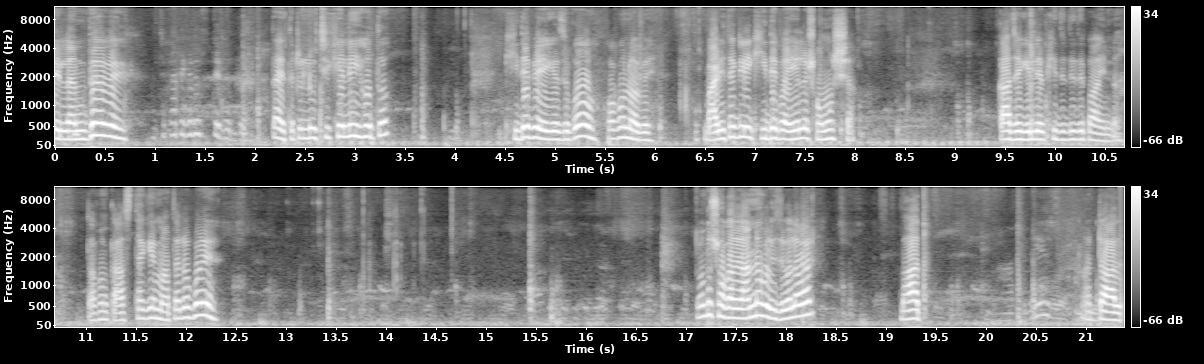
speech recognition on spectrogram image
তেল আনতে হবে। তাই তো লুচি খেলেই হতো। খিদে পেয়ে গেছে গো, কখন হবে? বাড়ি থাকলে খিদে পাই হলো সমস্যা। কাজে গেলে খিদে দিতে পাই না। তখন কাজ থাকে মাথার ওপরে তুমি তো সকালে রান্না করেছি, বলো আবার। ভাত আর ডাল।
